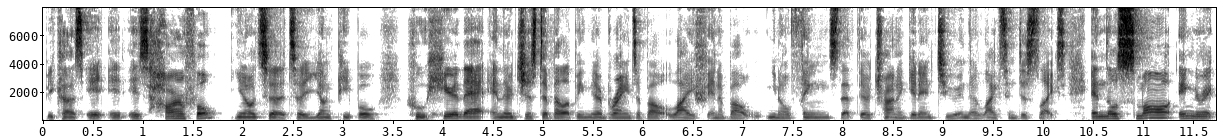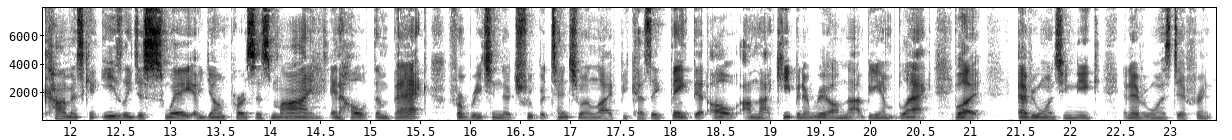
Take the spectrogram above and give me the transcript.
because it, it is harmful you know, to, to young people who hear that and they're just developing their brains about life and about, you know, things that they're trying to get into and their likes and dislikes. And those small, ignorant comments can easily just sway a young person's mind and hold them back from reaching their true potential in life because they think that, oh, I'm not keeping it real, I'm not being black. But everyone's unique and everyone's different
